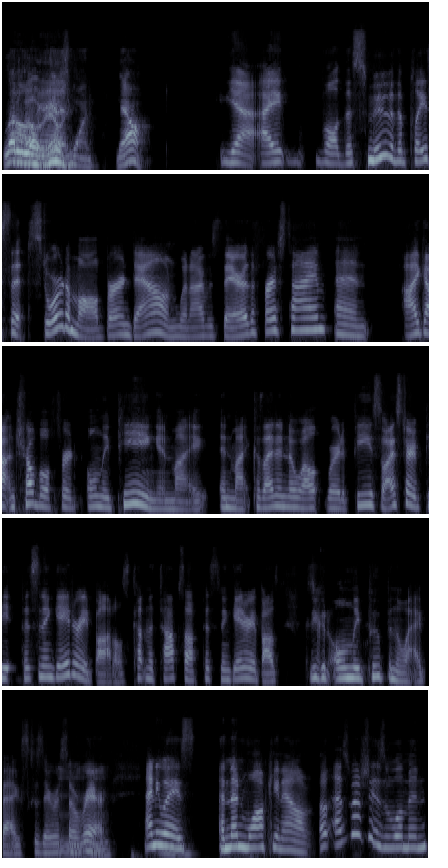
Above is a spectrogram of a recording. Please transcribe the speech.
let Oh, alone really? use one. No. Yeah, I well, the smooth, the place that stored them all burned down when I was there the first time, and I got in trouble for only peeing in my in my because I didn't know well where to pee, so I started pee, pissing in Gatorade bottles, cutting the tops off, pissing in Gatorade bottles because you could only poop in the wag bags because they were so rare. Mhm. Anyways, and then walking out, especially as a woman,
